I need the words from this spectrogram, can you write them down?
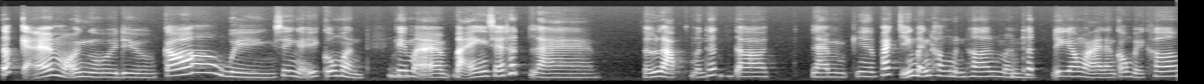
tất cả mọi người đều có quyền suy nghĩ của mình. Ừ. khi mà bạn sẽ thích là tự lập mình thích uh, làm phát triển bản thân mình hơn mình ừ. thích đi ra ngoài làm công việc hơn.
